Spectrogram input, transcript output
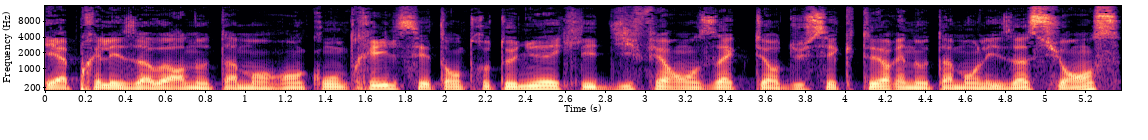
Et après les avoir notamment rencontrés, il s'est entretenu avec les différents acteurs du secteur et notamment les assurances,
